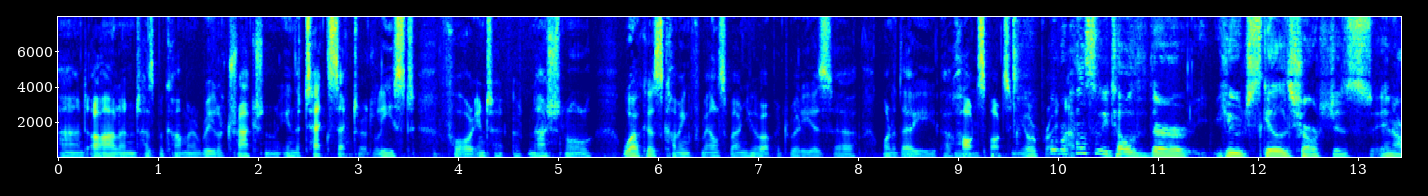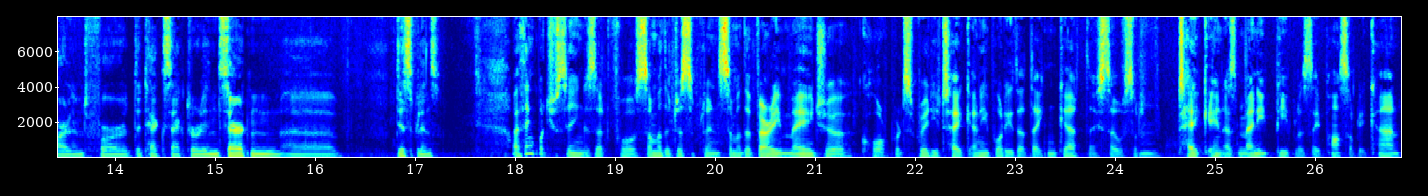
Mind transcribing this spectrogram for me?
and Ireland has become a real attraction in the tech sector, at least, for international workers coming from elsewhere in Europe. It really is uh, one of the uh, hotspots in Europe right well, we're now. We're constantly told that there are huge skills shortages in Ireland for the tech sector in certain uh, disciplines. I think what you're seeing is that for some of the disciplines, some of the very major corporates really take anybody that they can get. They so sort of mm. take in as many people as they possibly can.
